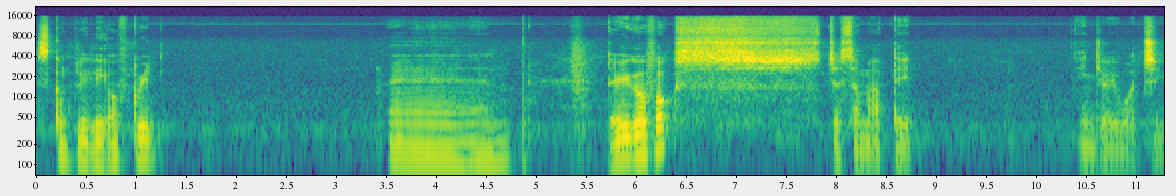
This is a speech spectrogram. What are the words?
it's completely off grid. And there you go folks. Just some update. Enjoy watching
